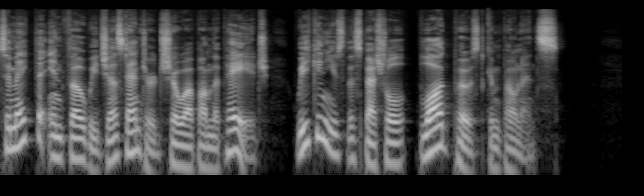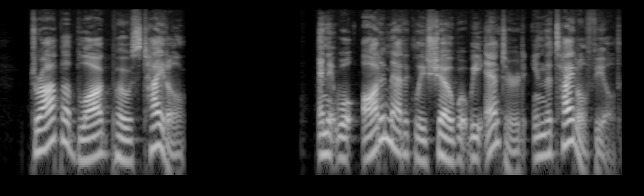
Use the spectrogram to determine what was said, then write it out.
To make the info we just entered show up on the page, we can use the special blog post components. Drop a blog post title, and it will automatically show what we entered in the title field.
